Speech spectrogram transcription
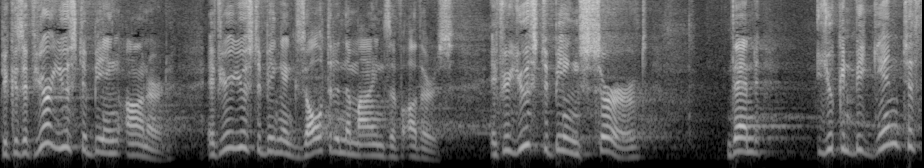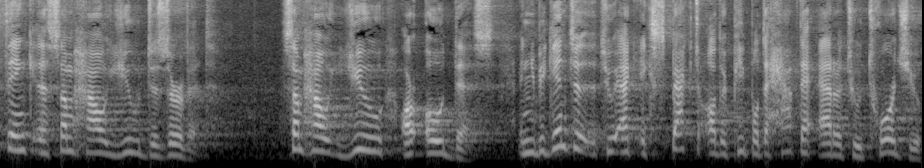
Because if you're used to being honored, if you're used to being exalted in the minds of others, if you're used to being served, then you can begin to think that somehow you deserve it. Somehow you are owed this. And you begin to, to expect other people to have that attitude towards you.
